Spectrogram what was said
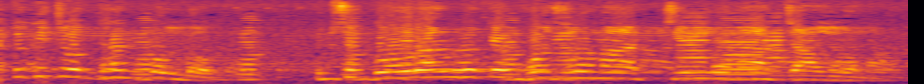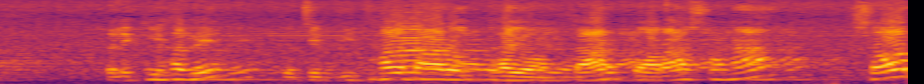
এত কিছু অধ্যয়ন করল, কিন্তু সে গৌরাঙ্গকে ভজলো না, চিনলো না, জানলো না। তাহলে কি হবে? বলছে, বৃথা তার অধ্যয়ন, তার পড়াশোনা সব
